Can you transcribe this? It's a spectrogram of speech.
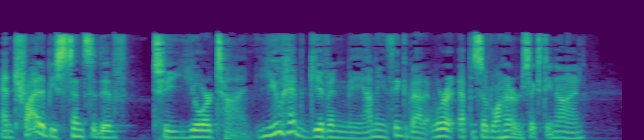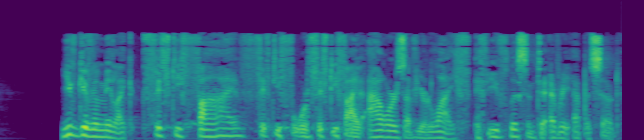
and try to be sensitive to your time. You have given me, I mean, think about it. We're at episode 169. You've given me like 55, 54, 55 hours of your life if you've listened to every episode.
